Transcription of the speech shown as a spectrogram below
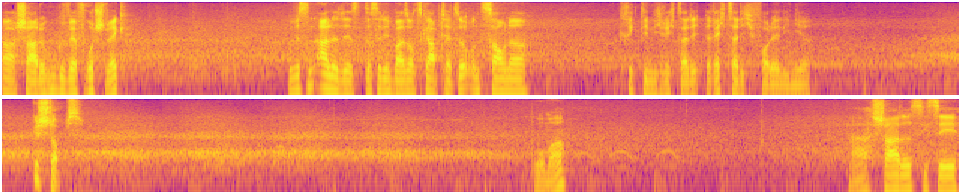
Ah, schade. Hugewerf rutscht weg. Wir wissen alle, dass, dass er den Ball sonst gehabt hätte. Und Zauner kriegt ihn nicht rechtzeitig, rechtzeitig vor der Linie gestoppt. Boma. Ach, schade, Cissé.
